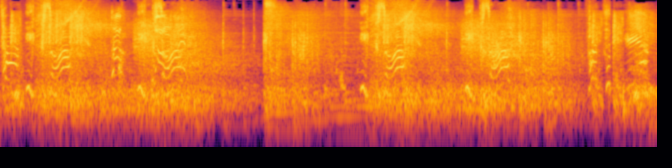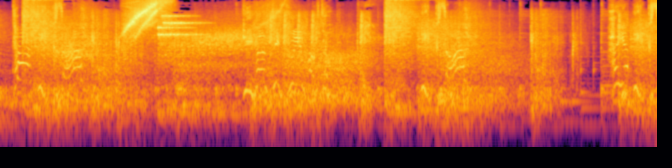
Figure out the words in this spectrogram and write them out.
た行くぞた行くぞ行くぞ行くぞはっいやった行くぞギガンティックインパクト行くぞはや行くぞ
